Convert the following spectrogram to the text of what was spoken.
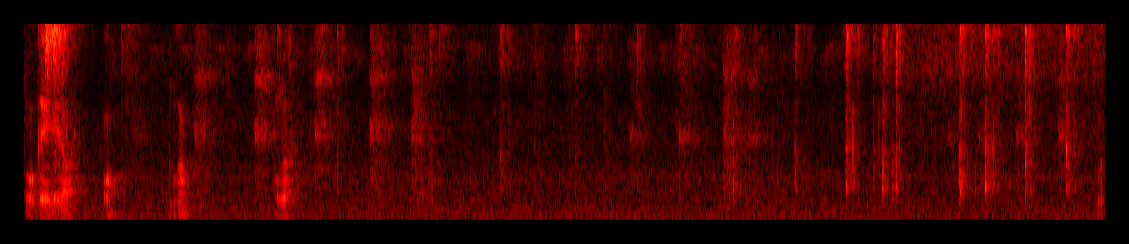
Ok đây rồi. Ô, đúng không? Đúng không? Ok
